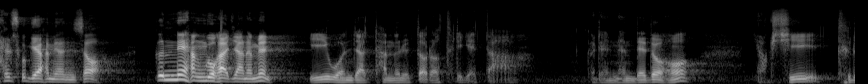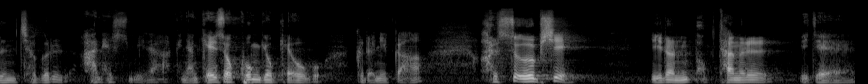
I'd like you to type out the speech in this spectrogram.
잘 소개하면서 끝내 항복하지 않으면 이 원자탄을 떨어뜨리겠다. 그랬는데도 역시 들은 척을 안 했습니다. 그냥 계속 공격해 오고 그러니까 할 수 없이 이런 폭탄을 이제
